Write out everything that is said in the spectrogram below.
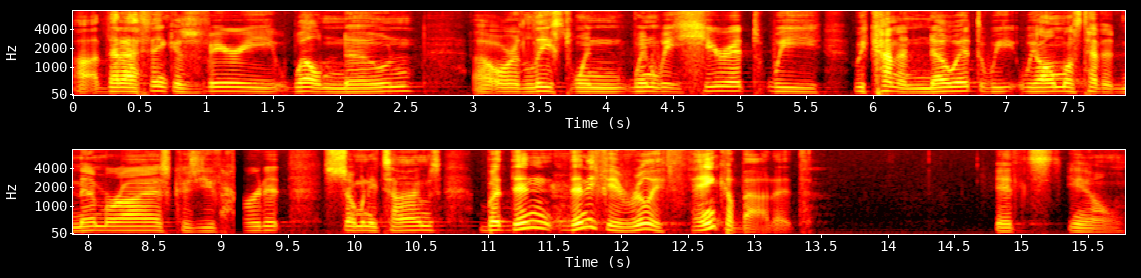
uh, that I think is very well known, uh, or at least when, when we hear it, we, we kind of know it. We, we almost have it memorized because you've heard it so many times. But then, then if you really think about it, it's, you know,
